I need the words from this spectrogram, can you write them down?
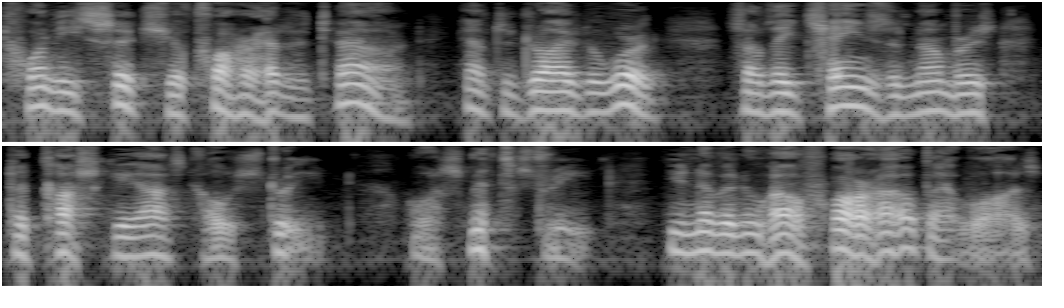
26, you're far out of town. You have to drive to work. So they changed the numbers to Kosciuszko Street or Smith Street. You never knew how far out that was.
